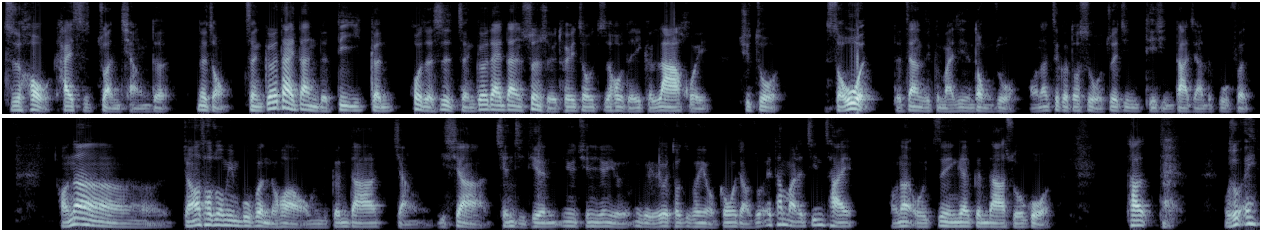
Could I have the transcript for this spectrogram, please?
之后开始转强的那种整个带弹的第一根，或者是整个带弹顺水推舟之后的一个拉回去做守稳的这样子一个买进的动作。哦，那这个都是我最近提醒大家的部分。好，那讲到操作面部分的话，我们跟大家讲一下前几天，因为前几天有那个有一位投资朋友跟我讲说，哎，他买了金财，哦，那我之前应该跟大家说过，他我说，哎，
